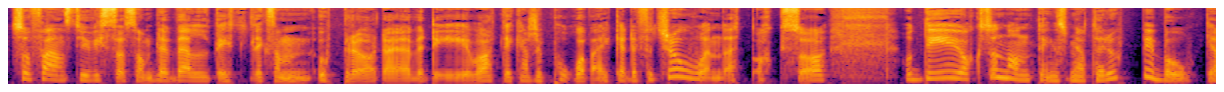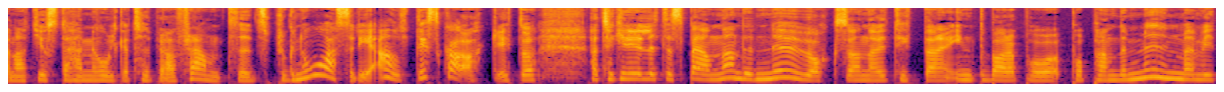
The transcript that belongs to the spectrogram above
så fanns det ju vissa som blev väldigt liksom, upprörda över det och att det kanske påverkade förtroendet också. Och det är ju också någonting som jag tar upp i boken, att just det här med olika typer av framtidsprognoser, det är alltid skakigt och jag tycker det är lite spännande nu också när vi tittar inte bara på, på pandemin men vi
